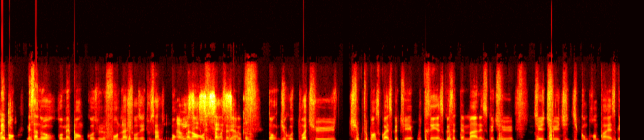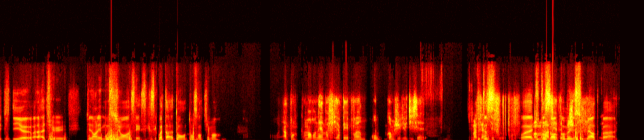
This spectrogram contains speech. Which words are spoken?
mais bon, mais ça ne remet pas en cause le fond de la chose et tout ça. Bon, Ah oui, maintenant, on, ça, ça vient d'où? Donc, du coup, toi, tu, tu, tu penses quoi? Est-ce que tu es outré? Est-ce que ça te fait mal? Est-ce que tu, tu, tu, tu, tu comprends pas? Est-ce que tu dis, euh, voilà, tu, tu es dans l'émotion? C'est, quoi ton, ton sentiment? En tant que Camerounais, ma fierté prend un coup, comme je le disais. Ma Tu te, fierté, s- ouais, ma, tu te ma sens comme une sous-merde, quoi.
